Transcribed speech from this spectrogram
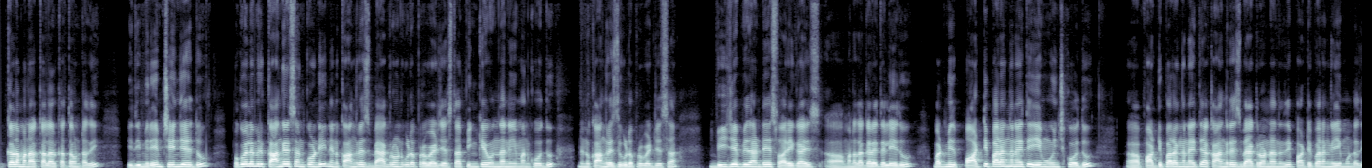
ఇక్కడ మన కలర్ కథ ఉంటుంది. ఇది మీరు ఏం చేంజ్ చేయొద్దు. ఒకవేళ మీరు కాంగ్రెస్ అనుకోండి నేను కాంగ్రెస్ బ్యాక్గ్రౌండ్ కూడా ప్రొవైడ్ చేస్తా. పింకే ఉందని అనుకోవద్దు. నేను కాంగ్రెస్ది కూడా ప్రొవైడ్ చేస్తా. బీజేపీ అంటే సారీ గైస్ మన దగ్గర అయితే లేదు. బట్ మీరు పార్టీ పరంగానైతే ఏం ఊహించుకోవద్దు. పార్టీ పరంగానైతే ఆ కాంగ్రెస్ బ్యాక్గ్రౌండ్ అనేది పార్టీ పరంగా ఏముండదు.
